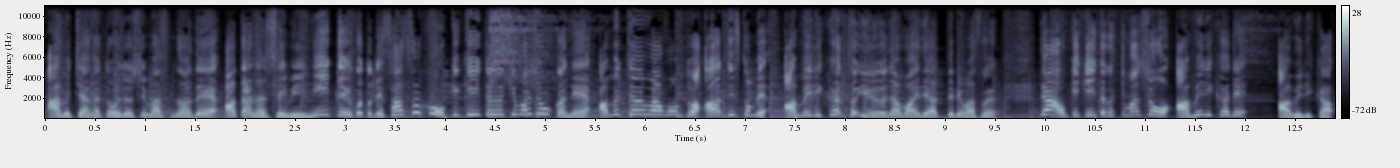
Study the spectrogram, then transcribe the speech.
アメちゃんが登場しますのでお楽しみにということで早速お聞きいただきましょうかね。アメちゃんは本当はアーティスト名アメリカという名前でやっております。ではお聞きいただきましょう。アメリカでアメリカ。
